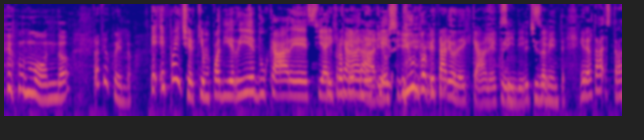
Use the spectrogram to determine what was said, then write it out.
un mondo, proprio quello. E, e poi cerchi un po' di rieducare sia il, Il cane proprietario, che sì. più il proprietario del cane, quindi sì, decisamente. In realtà stra-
